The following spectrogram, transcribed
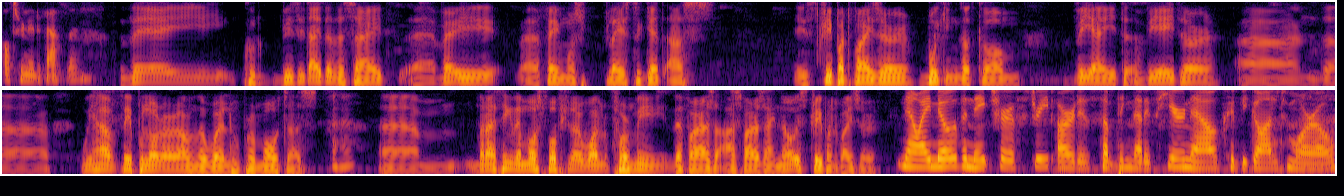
Alternative Athens? They could visit either the site, a very uh, famous place to get us is TripAdvisor, Booking.com, Viator, and uh, we have people all around the world who promote us. Um, but I think the most popular one for me, the far as as far as I know, is TripAdvisor. Now, I know the nature of street art is something that is here now, could be gone tomorrow.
